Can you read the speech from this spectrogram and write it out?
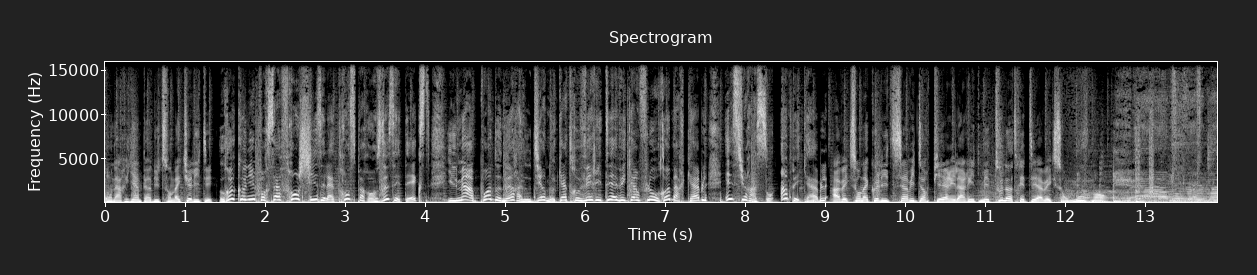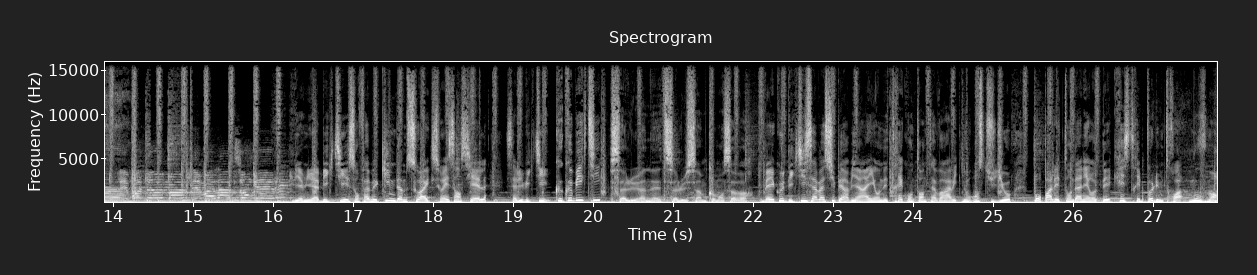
on n'a rien perdu de son actualité. Reconnu pour sa franchise et la transparence de ses textes, il met un point d'honneur à nous dire nos quatre vérités avec un flow remarquable et sur un son impeccable. Avec son acolyte serviteur Pierre, il a rythmé tout notre été avec son mouvement. Bienvenue à Big T et son fameux Kingdom Swag sur Essentiel. Salut Big T. Coco Big T. Salut Annette, salut Sam, comment ça va? Bah écoute Big T, ça va super bien et on est très content de t'avoir avec nous en studio pour parler de ton dernier EP, Chris Trip Volume 3, Mouvement.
